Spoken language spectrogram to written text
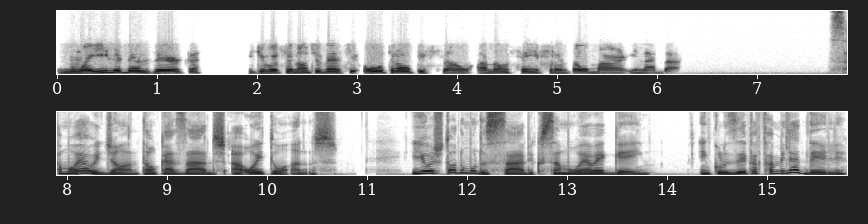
numa ilha deserta e que você não tivesse outra opção a não ser enfrentar o mar e nadar. Samuel e John estão casados há oito anos. E hoje todo mundo sabe que Samuel é gay, inclusive a família dele,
